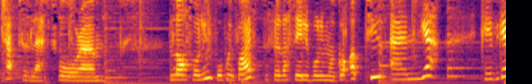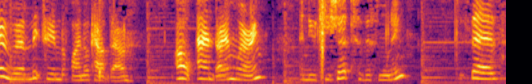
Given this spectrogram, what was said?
chapters left for um, the last volume, 4.5. So that's the only volume I got up to, and yeah, here we go. We're literally in the final countdown. Oh, and I am wearing a new t-shirt this morning. It says,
